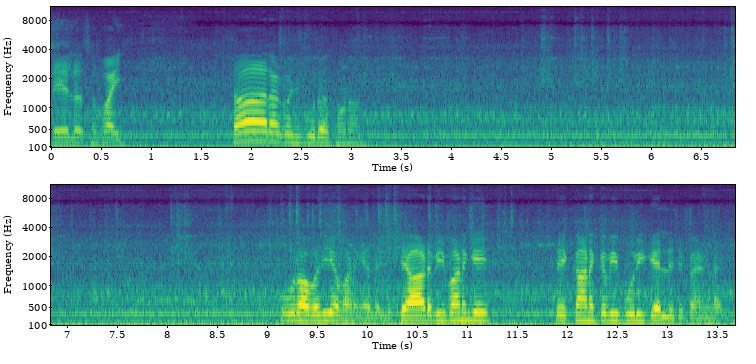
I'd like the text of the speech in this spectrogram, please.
ਦੇਖ ਲਓ ਸਫ਼ਾਈ। ਸਾਰਾ ਕੁਝ ਪੂਰਾ ਸੋਹਣਾ। ਪੂਰਾ ਵਧੀਆ ਬਣ ਗਿਆ। ਦੇਖੋ, ਸਿਆੜ ਵੀ ਬਣ ਗਏ। ਤੇ ਕਣਕ ਵੀ ਪੂਰੀ ਗਿੱਲ 'ਚ ਪੈਣ ਲੱਗ ਗਈ।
